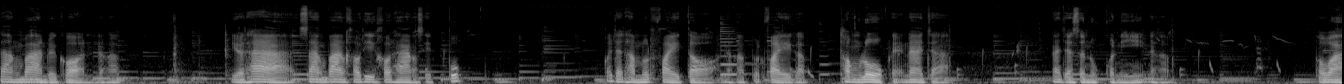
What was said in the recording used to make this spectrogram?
สร้างบ้านไปก่อนนะครับ เดี๋ยวถ้าสร้างบ้านเข้าที่เข้าทางเสร็จปุ๊บ ก็จะทำรถไฟต่อนะครับ รถไฟกับท่องโลกเนี่ยน่าจะ น่าจะสนุกกว่านี้นะครับ เพราะว่า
